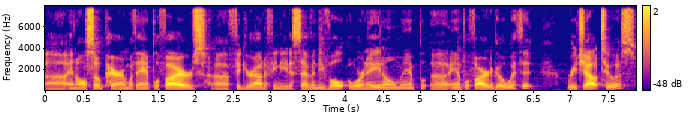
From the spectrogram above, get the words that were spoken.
uh, and also pair them with amplifiers, uh, figure out if you need a 70 volt or an 8 ohm ampl- uh, amplifier to go with it, reach out to us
